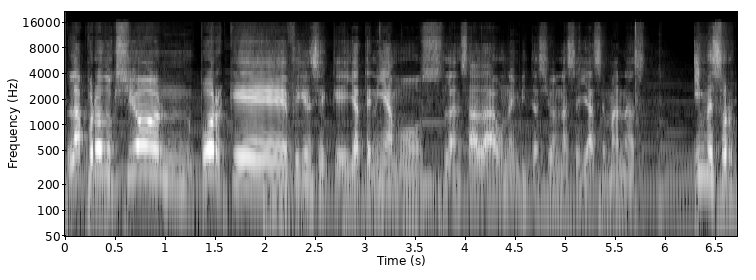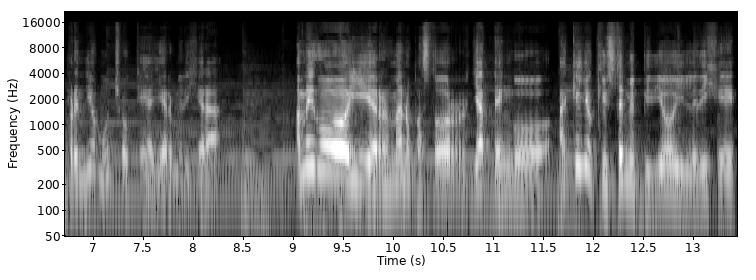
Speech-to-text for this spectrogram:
La producción, porque fíjense que ya teníamos lanzada una invitación hace ya semanas y me sorprendió mucho que ayer me dijera, amigo y hermano pastor, ya tengo aquello que usted me pidió y le dije,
